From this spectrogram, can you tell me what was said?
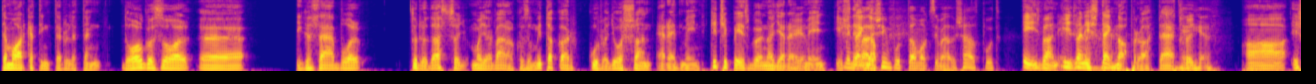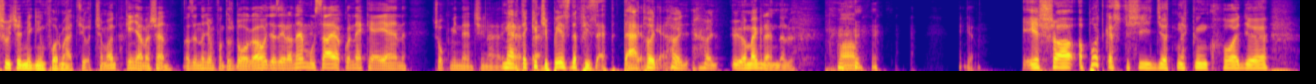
te marketing területen dolgozol, ö, igazából tudod azt, hogy magyar vállalkozó mit akar, kurva gyorsan, eredményt. Kicsi pénzből nagy eredmény. Igen. És Minimális tegnap... inputtal, maximális output. Így van, így van, és tegnapra. Tehát, Igen. hogy a, és úgy, hogy még információt sem ad. Kényelmesen. Az egy nagyon fontos dolga, hogy azért ha nem muszáj, akkor ne kelljen sok mindent csinálni. Mert érte. egy kicsi pénz, de fizet. Tehát, igen, hogy, igen. Hogy, hogy ő a megrendelő. A, igen. És a, a podcast is így jött nekünk, hogy ö,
